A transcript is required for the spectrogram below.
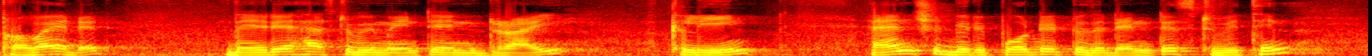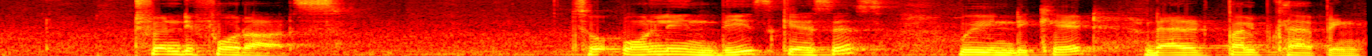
provided the area has to be maintained dry clean and should be reported to the dentist within 24 hours. So only in these cases we indicate direct pulp capping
